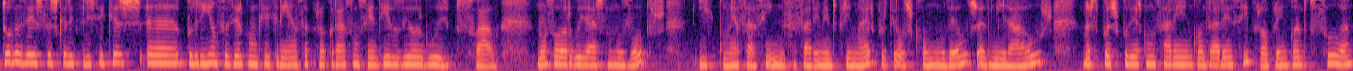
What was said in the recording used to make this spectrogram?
Todas estas características uh, poderiam fazer com que a criança procurasse um sentido de orgulho pessoal, não só orgulhar-se nos outros, e começa assim necessariamente primeiro por tê-los como modelos, admirá-los, mas depois poder começar a encontrar em si própria, enquanto pessoa,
